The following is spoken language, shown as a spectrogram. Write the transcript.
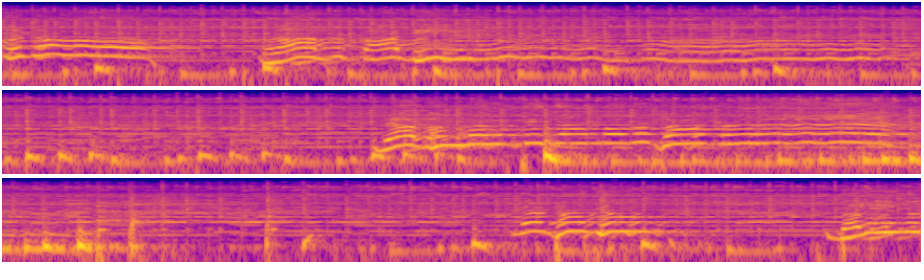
ભજો રાગ કાઢીને વ્યાઘંબર પિતાંબર બેઠા ધ્યાન ધરીને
